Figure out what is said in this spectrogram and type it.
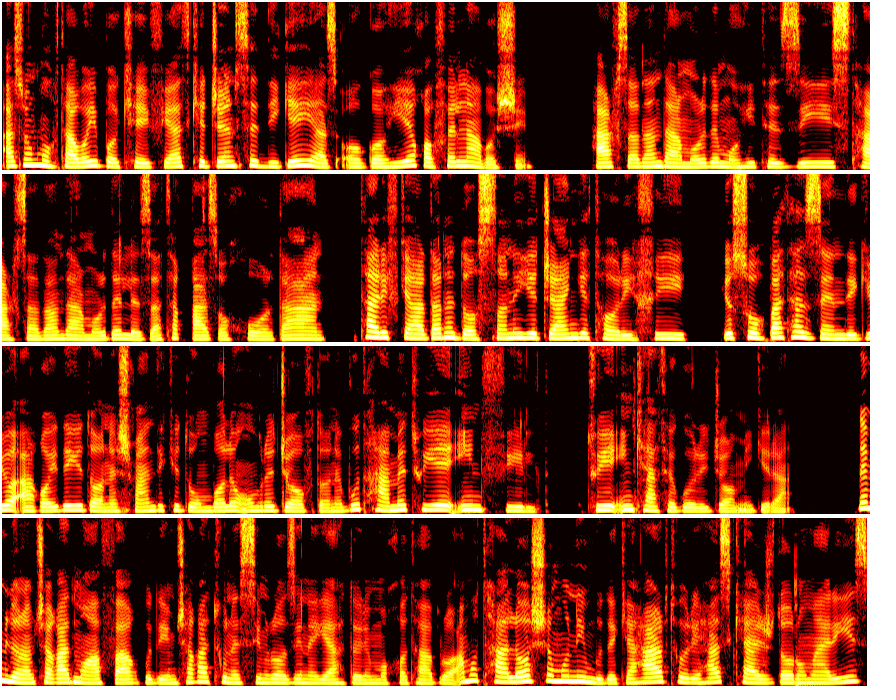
از اون محتوایی با کیفیت که جنس دیگه ای از آگاهی غافل نباشیم. حرف زدن در مورد محیط زیست، حرف زدن در مورد لذت غذا خوردن، تعریف کردن داستان یه جنگ تاریخی یا صحبت از زندگی و عقاید یه دانشمندی که دنبال عمر جاودانه بود همه توی این field، توی این کتگوری جا می‌گیرن. نمی‌دونم چقدر موفق بودیم چقدر تونستیم راضی نگه داریم مخاطب رو. اما تلاشمون این بوده که هر طوری هست کجدار و مریض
